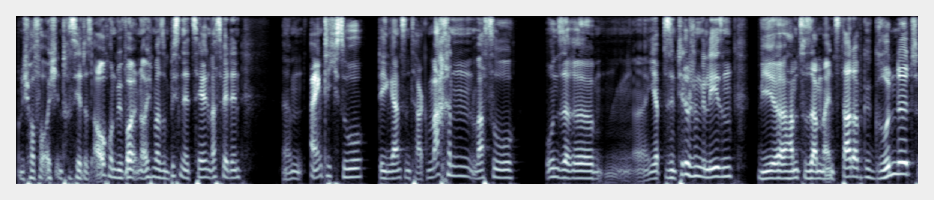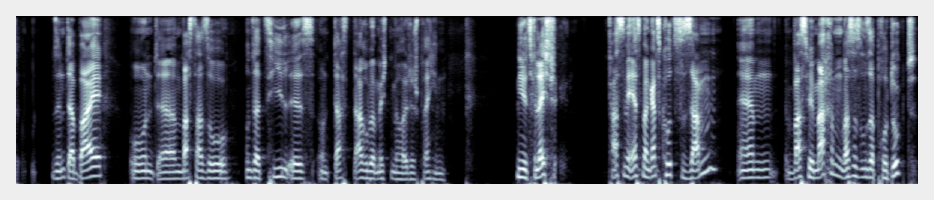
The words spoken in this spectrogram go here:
Und ich hoffe, euch interessiert es auch. Und wir wollten euch mal so ein bisschen erzählen, was wir denn ähm, eigentlich so den ganzen Tag machen, was so unsere, äh, ihr habt es im Titel schon gelesen, wir haben zusammen ein Startup gegründet, sind dabei und äh, was da so unser Ziel ist und das darüber möchten wir heute sprechen. Nils, vielleicht fassen wir erstmal ganz kurz zusammen, ähm, was wir machen, was ist unser Produkt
